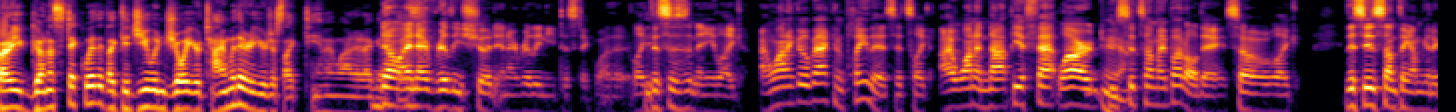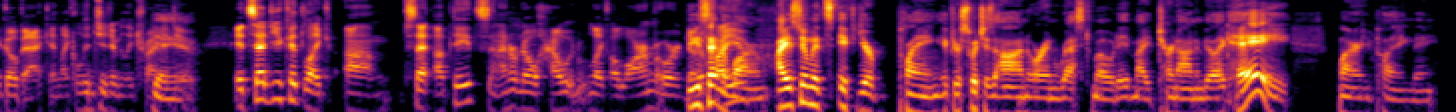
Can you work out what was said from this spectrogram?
but are you gonna stick with it? Like, did you enjoy your time with it, or you're just like, damn it, why did I get no this? and i really should and i really need to stick with it like Yeah. this isn't a like i want to go back and play this it's like i want to not be a fat lard who Yeah. sits on my butt all day so like this is something i'm gonna go back and like legitimately try Yeah, to do it said you could like um set updates and i don't know how it would like alarm or You can set an alarm. I assume it's if you're playing, if your Switch is on or in rest mode, it might turn on and be like, "Hey, why aren't you playing me?"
